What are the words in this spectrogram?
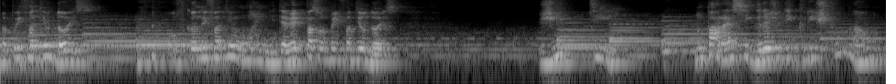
Foi pro infantil 2. Ou ficou no infantil 1 ainda. Tem gente que passou pro infantil 2. Gente, não parece igreja de Cristo, não.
